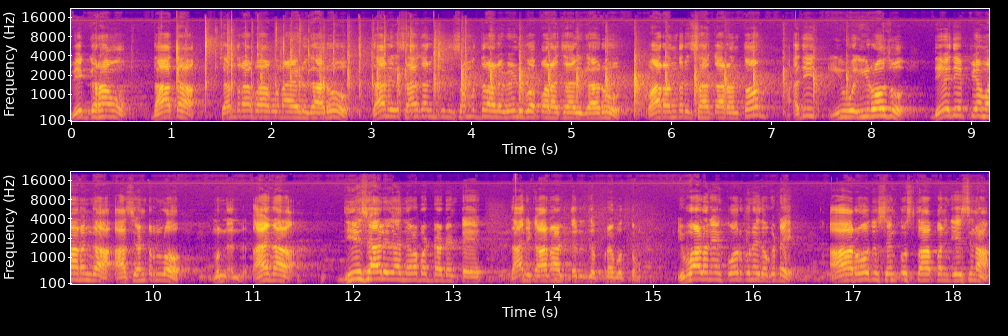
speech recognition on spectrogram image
విగ్రహం దాత చంద్రబాబు నాయుడు గారు దానికి సహకరించింది సముద్రాల వేణుగోపాలాచారి గారు వారందరి సహకారంతో. అది ఈ- ఈరోజు దేదీప్యమానంగా ఆ సెంటర్లో ఆయన దీశాలిగా నిలబడ్డాడంటే దానికి ఆనాడు తెలుగు ప్రభుత్వం. ఇవాళ నేను కోరుకునేది ఒకటే ఆ రోజు శంకుస్థాపన చేసిన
